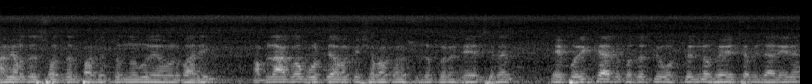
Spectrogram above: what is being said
আমি আমাদের সন্তান পাশে চন্দ্রমণি আমার বাড়ি। আপনারা আগেও ভোট দিয়ে আমাকে সেবা করার সুযোগ করে দিয়েছিলেন। এই পরীক্ষায় কতটি উত্তীর্ণ হয়েছে আমি জানি না।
